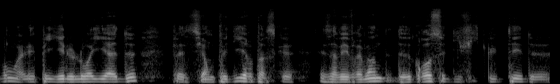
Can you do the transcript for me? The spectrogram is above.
bon, elle est payée le loyer à deux, si on peut dire, parce qu'elles avaient vraiment de, grosses difficultés de,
